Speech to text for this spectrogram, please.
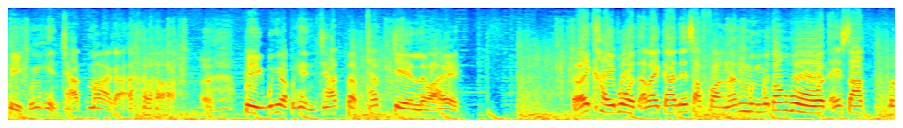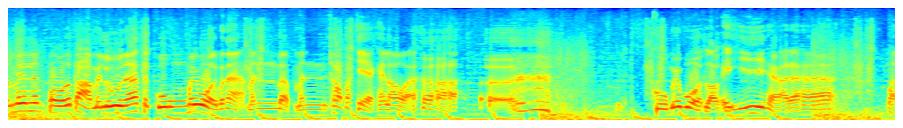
ปีกมึงเห็นชัดมากอะปีกมึงแบบเห็นชัดแบบชัดเจนเลยวะเฮ้ยเฮ้ยใครโหวตอะไรกันในสัตว์ฝั่งนั้นมึงไม่ต้องโหวตไอสัตว์มันไม่ได้เล่นโปรหรือเปล่าไม่รู้นะ แต่กูไม่โหวตมันอะมันแบบมันชอบมาแจกให้เราอะกูไม่โหวตหรอกไอ้เหี้ยนะฮะมา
